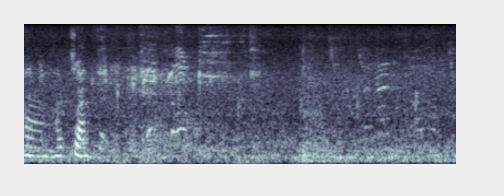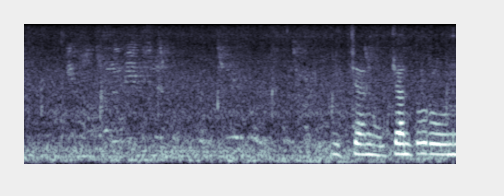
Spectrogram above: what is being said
Nah hujan. Hujan hujan turun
